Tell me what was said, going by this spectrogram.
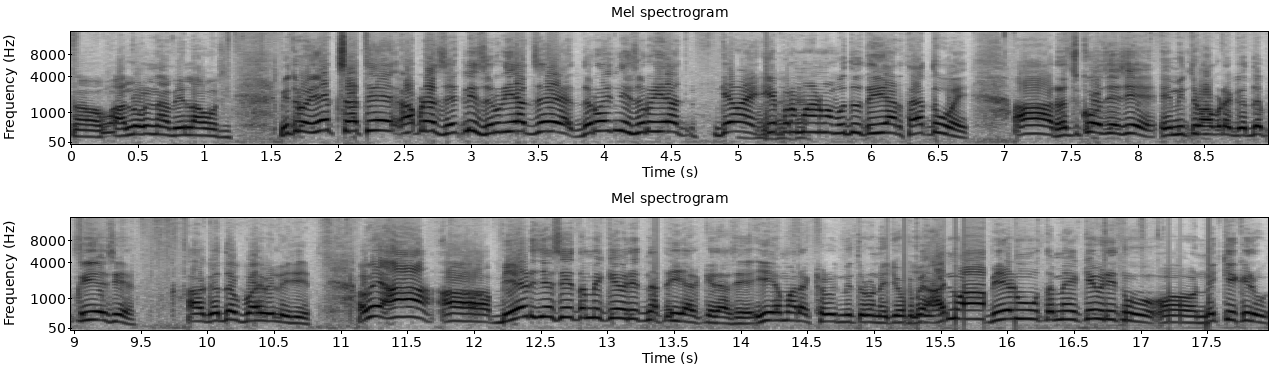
વાલોળના વેલાઓ છે. મિત્રો, એક સાથે આપણે જેટલી જરૂરિયાત છે, દરરોજની જરૂરિયાત, કહેવાય એ પ્રમાણમાં બધું તૈયાર થતું હોય. આ રજકો જે છે, એ મિત્રો આપણે ગદબ કહીએ છીએ. ગદબ વાવેલી છે. હવે આ બેડ જે છે તમે કેવી રીતના તૈયાર કર્યા છે? એ અમારા ખેડૂત મિત્રોને જો કે ભાઈ આજનું આ બેડનું તમે કેવી રીતનું નક્કી કર્યું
